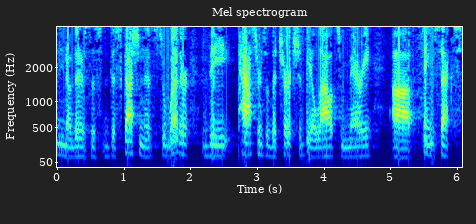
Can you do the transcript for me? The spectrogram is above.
you know, there's this discussion as to whether the pastors of the church should be allowed to marry uh, same sex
